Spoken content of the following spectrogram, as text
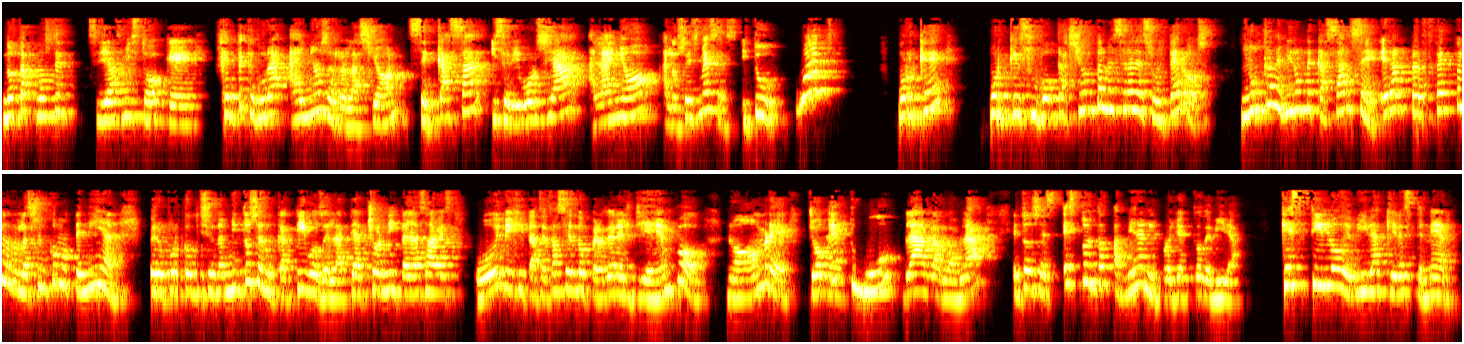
No, no sé si ya has visto que gente que dura años de relación se casa y se divorcia al año, a los seis meses. Y tú, ¿what? ¿Por qué? Porque su vocación tal vez era de solteros. Nunca debieron de casarse, eran perfecta la relación como tenían, pero por condicionamientos educativos de la tía Chonita, ya sabes, uy, mijita, te está haciendo perder el tiempo. No, hombre, yo que tú, bla, bla, bla, bla. Entonces, esto entra también en el proyecto de vida. ¿Qué estilo de vida quieres tener?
